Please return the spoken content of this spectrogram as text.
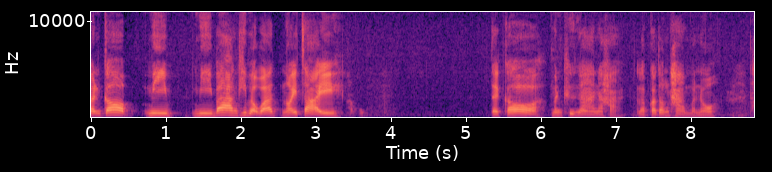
มันก็มีมีบ้างที่แบบว่าน้อยใจ ครับผม แต่ก็มันคืองานนะคะเราก็ต้องทำอะเนาะท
